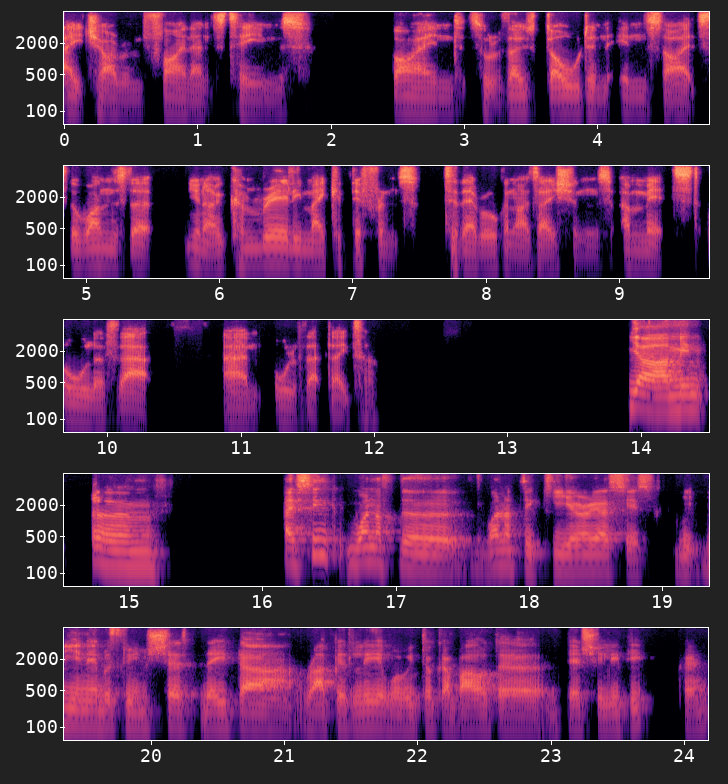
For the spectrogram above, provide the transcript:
HR and finance teams find sort of those golden insights, the ones that you know can really make a difference to their organizations amidst all of that, um, all of that data? Yeah, I mean, um, I think one of the one of the key areas is being able to ingest data rapidly. Where we talk about uh, the agility, okay,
